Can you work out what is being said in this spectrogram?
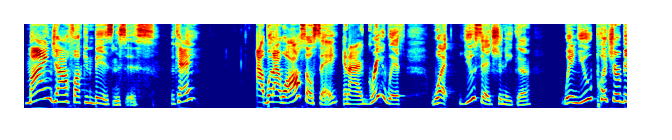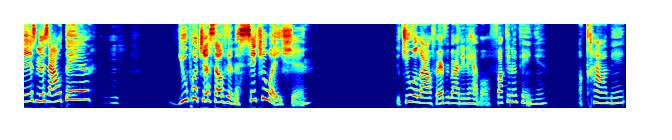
Mind y'all fucking businesses, okay? I, but I will also say, and I agree with what you said, Shanika, when you put your business out there, you put yourself in a situation that you allow for everybody to have a fucking opinion, a comment,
